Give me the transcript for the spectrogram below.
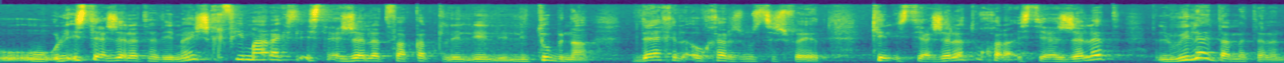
والاستعجالات هذه ماهيش في مراكز الاستعجالات فقط اللي تبنى داخل أو خارج المستشفيات كاين استعجالات أخرى استعجالات الولادة مثلا.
